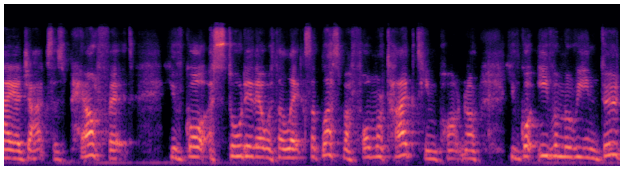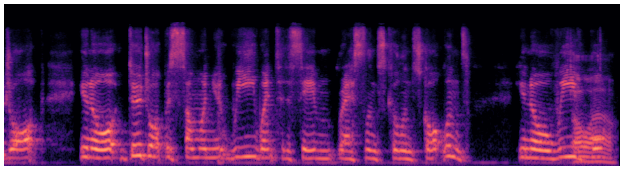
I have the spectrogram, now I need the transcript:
Nia Jax is perfect. You've got a story there with Alexa Bliss, my former tag team partner. You've got Eva Marie and Doudrop. You know, Doudrop is someone you, we went to the same wrestling school in Scotland. You know, we Oh, both, wow.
